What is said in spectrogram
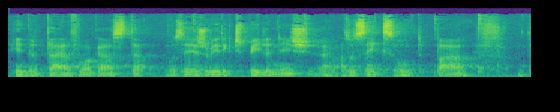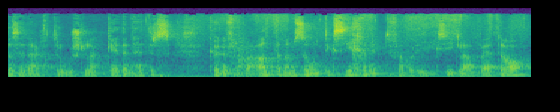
hinteren Teil von Augusta, wo sehr schwierig zu spielen ist, äh, also sechs und Paar. Und das hat eigentlich den Ausschlag gegeben. Dann hat er es können verwalten am Sonntag. Sicher nicht der Favorit gewesen. Ich glaube, wer da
